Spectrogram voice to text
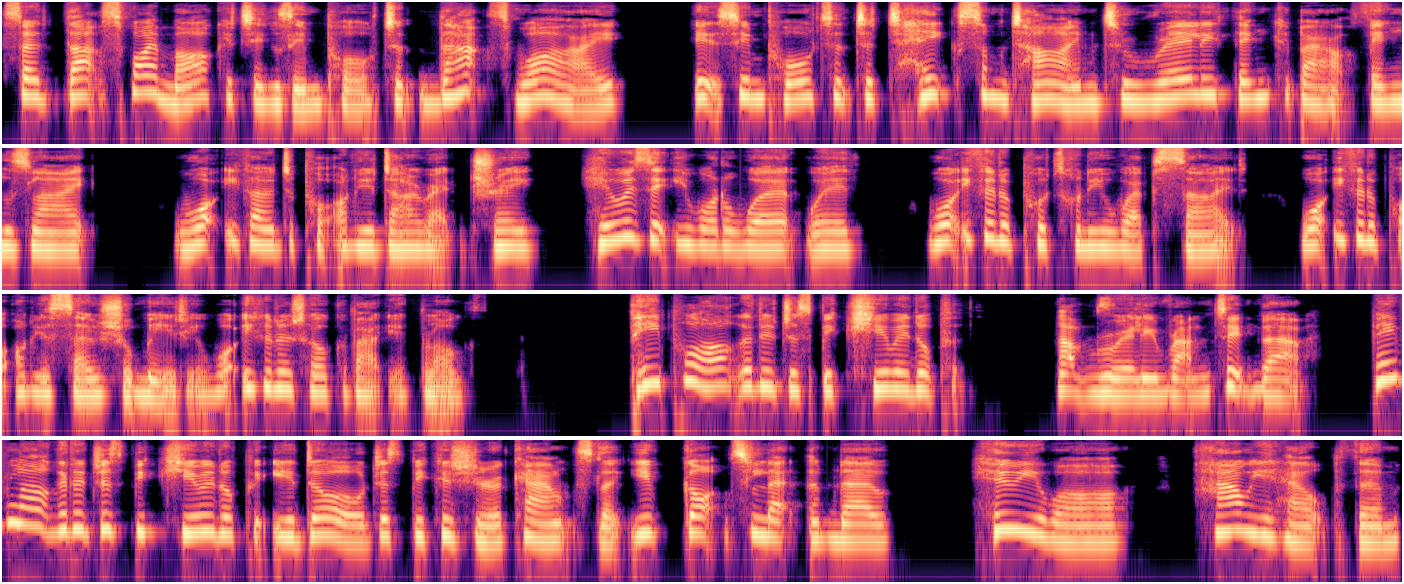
So that's why marketing is important. That's why it's important to take some time to really think about things like what you're going to put on your directory, who is it you want to work with, what you're going to put on your website, what you're going to put on your social media, what you're going to talk about your blog. People aren't going to just be queuing up. I'm really ranting now. People aren't going to just be queuing up at your door just because you're a counsellor. You've got to let them know who you are, how you help them,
